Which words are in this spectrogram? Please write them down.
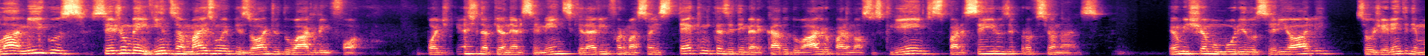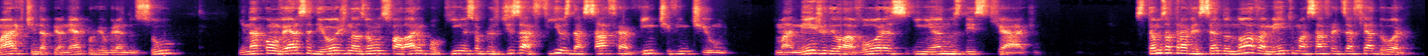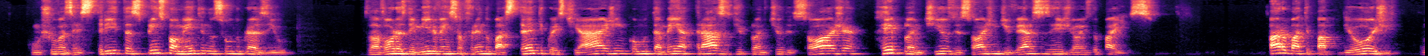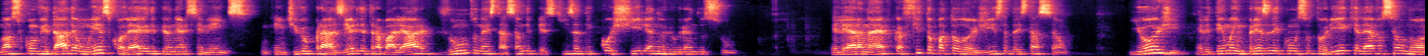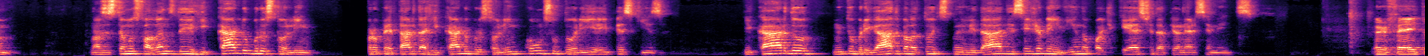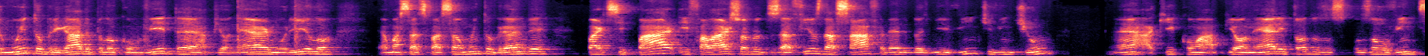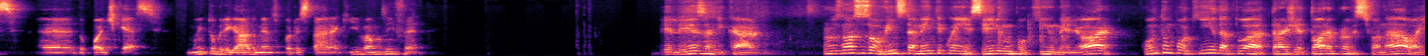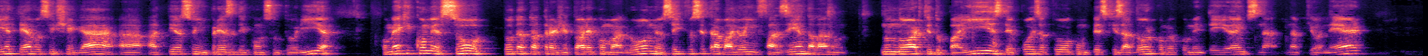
Olá, amigos, sejam bem-vindos a mais um episódio do Agro em Foco, o podcast da Pioneer Sementes que leva informações técnicas e de mercado do agro para nossos clientes, parceiros e profissionais. Eu me chamo Murilo Serioli, sou gerente de marketing da Pioneer para o Rio Grande do Sul, e na conversa de hoje nós vamos falar um pouquinho sobre os desafios da safra 2021, manejo de lavouras em anos de estiagem. Estamos atravessando novamente uma safra desafiadora, com chuvas restritas, principalmente no sul do Brasil. As lavouras de milho vêm sofrendo bastante com a estiagem, como também atrasos de plantio de soja, replantios de soja em diversas regiões do país. Para o bate-papo de hoje, nosso convidado é um ex-colega de Pioneer Sementes, com quem tive o prazer de trabalhar junto na estação de pesquisa de Coxilha, no Rio Grande do Sul. Ele era, na época, fitopatologista da estação. E hoje, ele tem uma empresa de consultoria que leva o seu nome, nós estamos falando de Ricardo Brustolin, proprietário da Ricardo Brustolin Consultoria e Pesquisa. Ricardo, muito obrigado pela tua disponibilidade e seja bem-vindo ao podcast da Pioneer Sementes. Perfeito, muito obrigado pelo convite, a Pioneer, Murilo. É uma satisfação muito grande participar e falar sobre os desafios da safra né, de 2020 e 2021, né, aqui com a Pioneer e todos os, os ouvintes é, do podcast. Muito obrigado mesmo por estar aqui. Vamos em frente. Beleza, Ricardo. Para os nossos ouvintes também te conhecerem um pouquinho melhor, conta um pouquinho da tua trajetória profissional aí até você chegar a, a ter a sua empresa de consultoria. Como é que começou toda a tua trajetória como agrônomo? Eu sei que você trabalhou em fazenda lá no, no norte do país, depois atuou como pesquisador, como eu comentei antes, na, na Pioneer.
